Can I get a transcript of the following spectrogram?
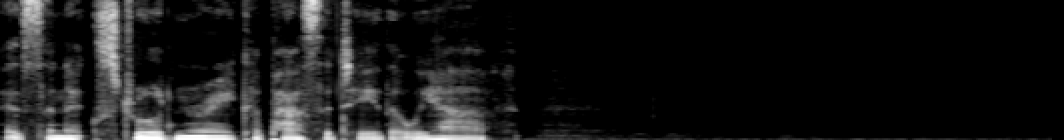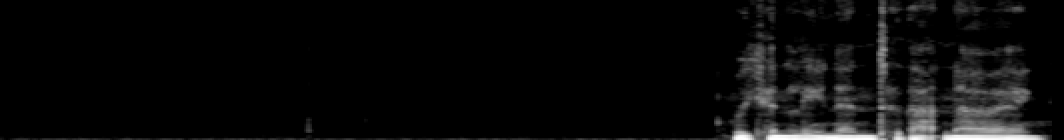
It's an extraordinary capacity that we have. We can lean into that knowing,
